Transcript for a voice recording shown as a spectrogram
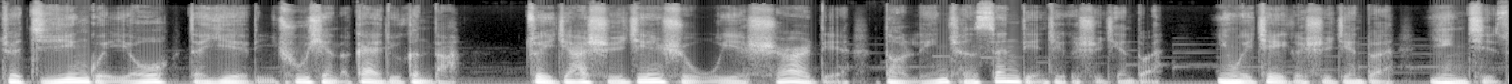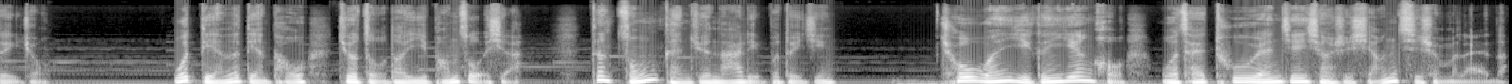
这极阴鬼游在夜里出现的概率更大，最佳时间是午夜十二点到凌晨三点这个时间段，因为这个时间段阴气最重。我点了点头，就走到一旁坐下，但总感觉哪里不对劲。抽完一根烟后，我才突然间像是想起什么来了，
